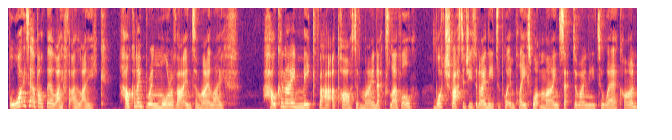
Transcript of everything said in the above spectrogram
But what is it about their life that I like? How can I bring more of that into my life? How can I make that a part of my next level? What strategies do I need to put in place? What mindset do I need to work on?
